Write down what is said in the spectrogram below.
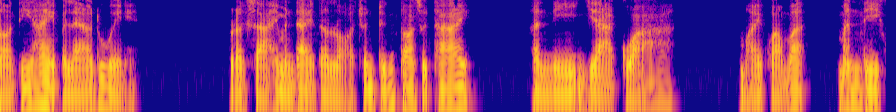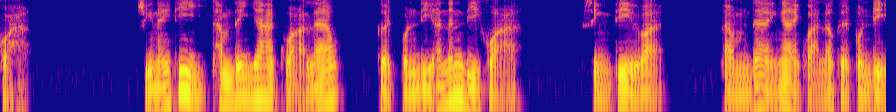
ตอนที่ให้ไปแล้วด้วยเนี่ย รักษาให้มันได้ตลอดจนถึงตอนสุดท้าย อันนี้ยากกว่า หมายความว่ามันดีกว่า สิ่งไหนที่ทำได้ยากกว่าแล้วเกิดผลดีอันนั้นดีกว่า สิ่งที่ว่าทำได้ง่ายกว่าแล้วเกิดผลดี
